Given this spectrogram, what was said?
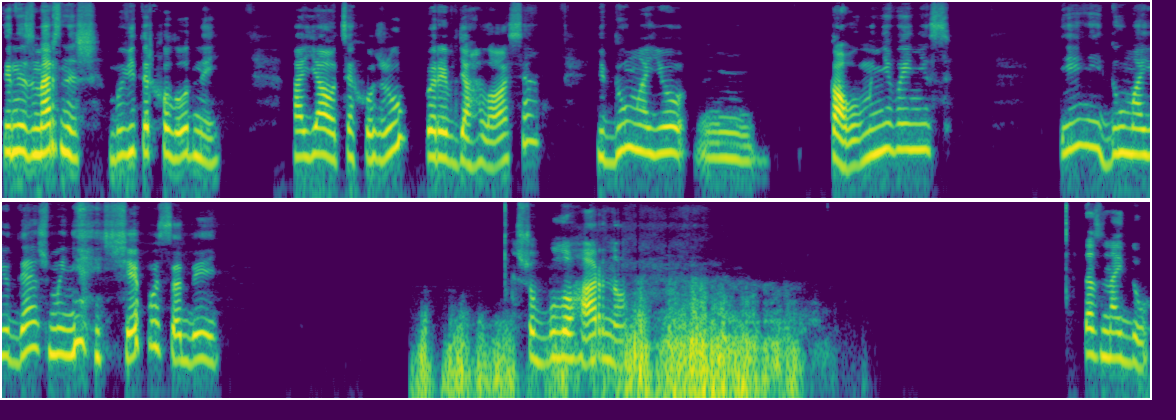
Ти не змерзнеш, бо вітер холодний. А я оце хожу, перевдяглася і думаю, каву мені виніс. І думаю, де ж мені ще посадить, щоб було гарно. Та знайду.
